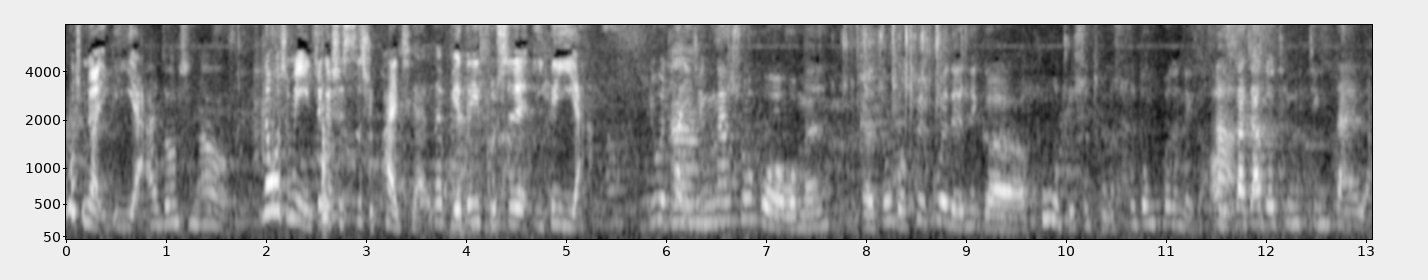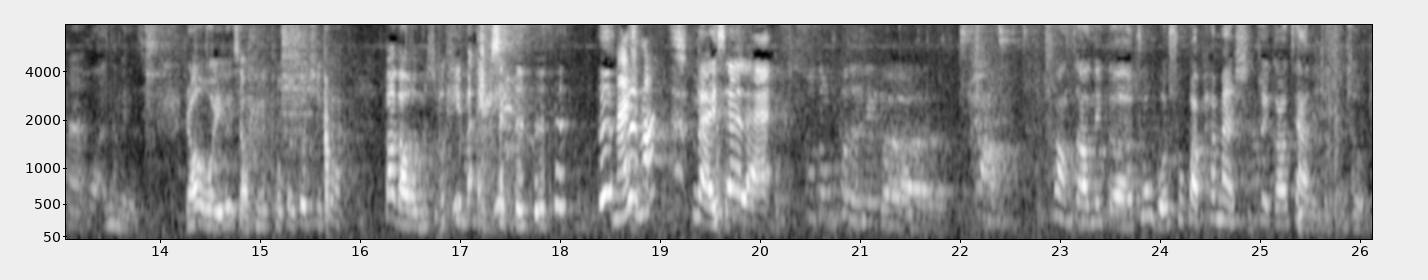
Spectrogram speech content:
为什么要一个亿啊？，I don't know。那为什么你这个是四十块钱，那别的艺术是一个亿啊？因为他以前跟他说过，我们呃中国最贵的那个枯木竹石图，苏东坡的那个，哦啊，大家都听惊呆了，嗯哇，那么有钱。然后我一个小朋友头回过去看，爸爸，我们是不是可以买一下？买什么？买下来。苏东坡的那个创创造那个中国书画拍卖史最高价的一幅作品，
